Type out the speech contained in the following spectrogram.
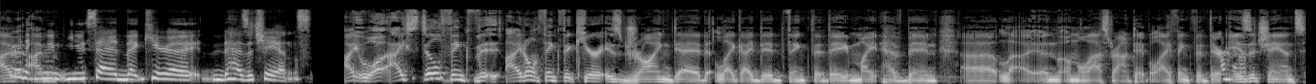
I'm sure that I'm- you, you said that Kira has a chance. I well, I still think that I don't think that Kira is drawing dead like I did think that they might have been uh, in, on the last roundtable. I think that there is a chance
